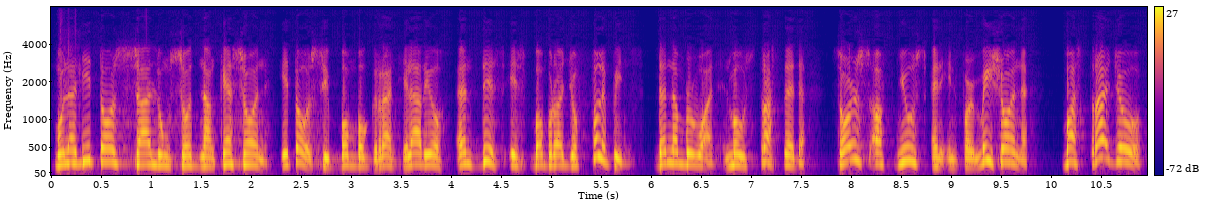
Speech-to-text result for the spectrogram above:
Mula dito sa lungsod ng Quezon, ito si Bombo Gran Hilario and this is Bombo Radio Philippines, the number one and most trusted source of news and information. Bust Radio,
